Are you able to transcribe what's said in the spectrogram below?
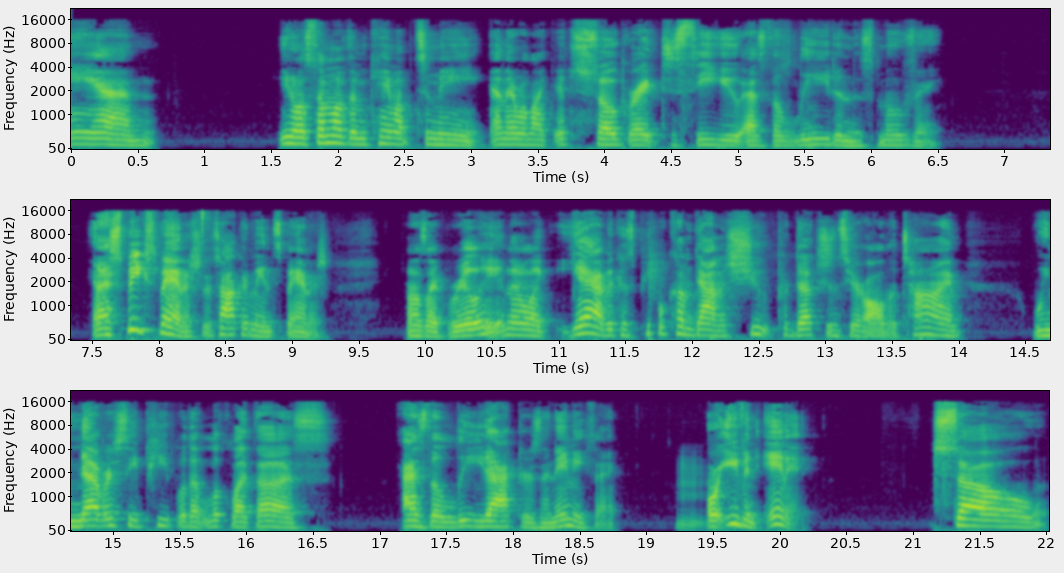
And, you know, some of them came up to me and they were like, It's so great to see you as the lead in this movie. And I speak Spanish. They're talking to me in Spanish. And I was like, Really? And they're like, Yeah, because people come down and shoot productions here all the time. We never see people that look like us as the lead actors in anything hmm. or even in it. So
